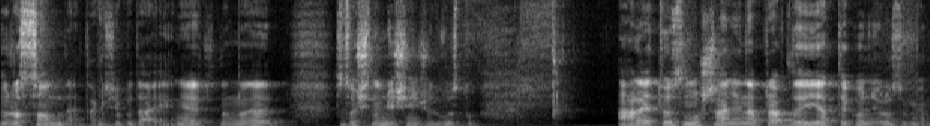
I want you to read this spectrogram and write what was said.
rozsądne, tak się wydaje, nie? Czy tam nawet 170-200. Ale to zmuszanie, naprawdę ja tego nie rozumiem.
